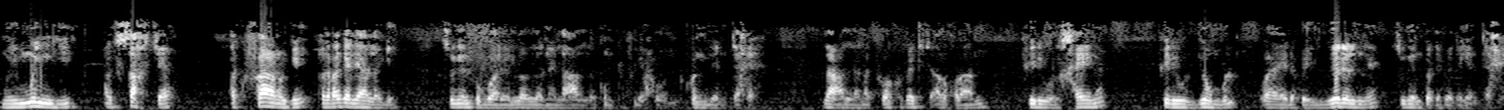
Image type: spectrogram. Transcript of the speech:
muy muñ gi ak sax ca ak faanu gi ak ragal yàlla gi su ngeen ko boole loolu la ne laallakum tuflixuun kon ngeen texe laalla nag foo ko fekk ci alquran firiwul xëy na firiwul jombul waaye dafay wéral ne su ngeen ko defee da ngeen texe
